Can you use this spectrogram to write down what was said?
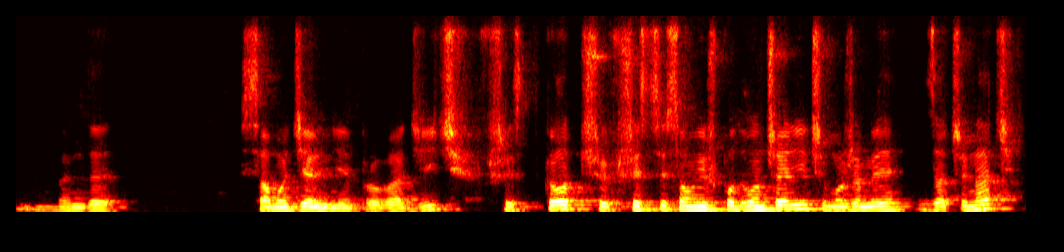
będę samodzielnie prowadzić wszystko. Czy wszyscy są już podłączeni? Czy możemy zaczynać?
